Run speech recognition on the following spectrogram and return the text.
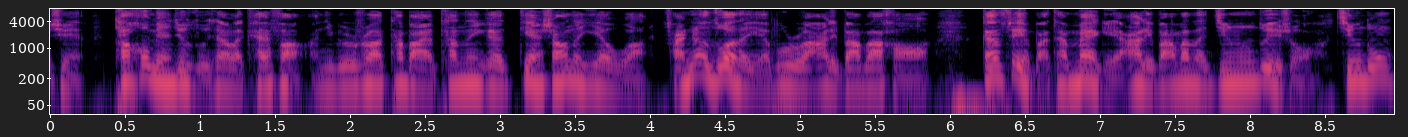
讯，他后面就走向了开放。你比如说，他把他那个电商的业务啊，反正做的也不如阿里巴巴好，干脆把它卖给阿里巴巴的竞争对手京东。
